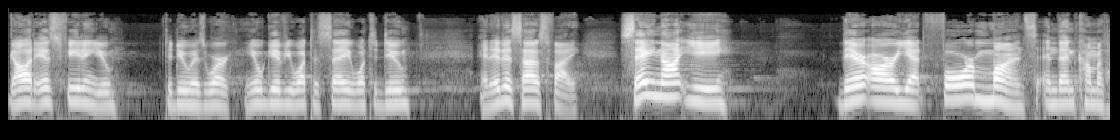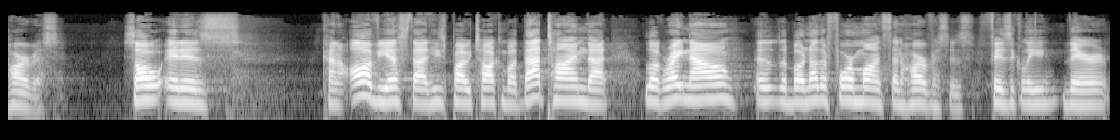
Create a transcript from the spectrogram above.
God is feeding you to do his work. He will give you what to say, what to do, and it is satisfying. Say not ye, there are yet four months, and then cometh harvest. So it is kind of obvious that he's probably talking about that time that, look, right now, uh, about another four months, and harvest is physically there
